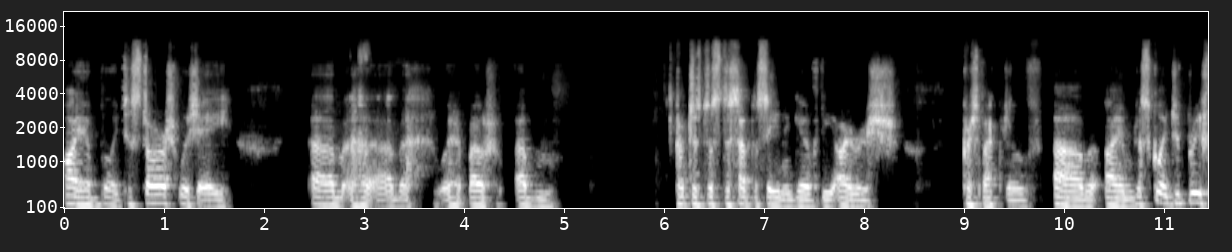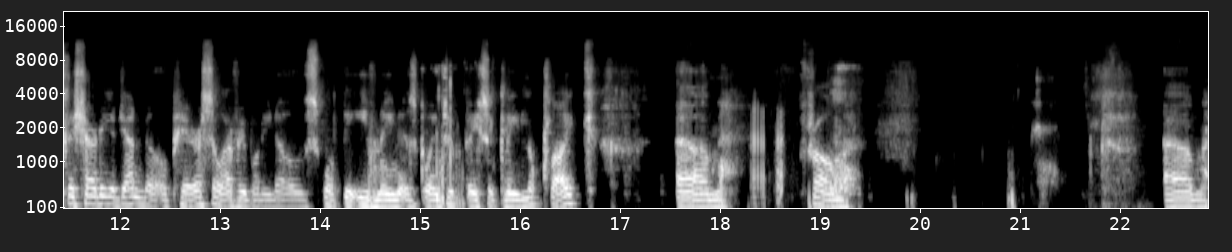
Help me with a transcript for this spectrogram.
I am going to start with a um, um, about um, just just to set the scene and give the Irish perspective. Um, I'm just going to briefly share the agenda up here so everybody knows what the evening is going to basically look like. Um, from um,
